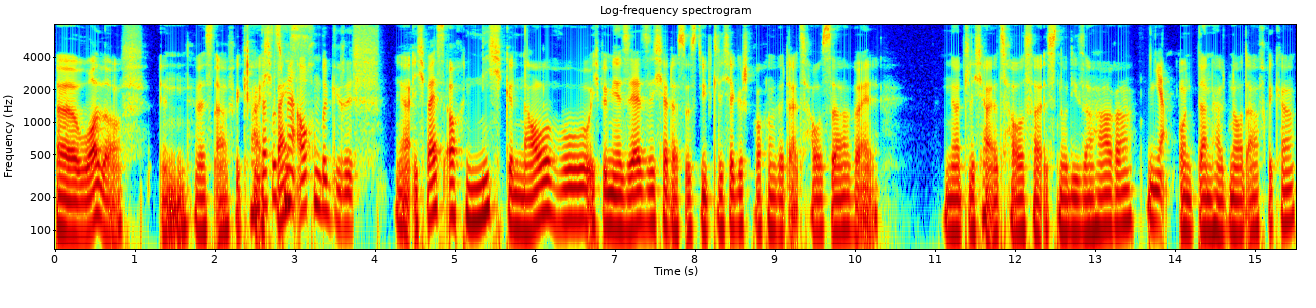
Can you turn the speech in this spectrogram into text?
äh, Wolof in Westafrika. Und das ich ist weiß, mir auch ein Begriff. Ja, ich weiß auch nicht genau, wo. Ich bin mir sehr sicher, dass es südlicher gesprochen wird als Hausa, weil nördlicher als Hausa ist nur die Sahara Ja. und dann halt Nordafrika.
